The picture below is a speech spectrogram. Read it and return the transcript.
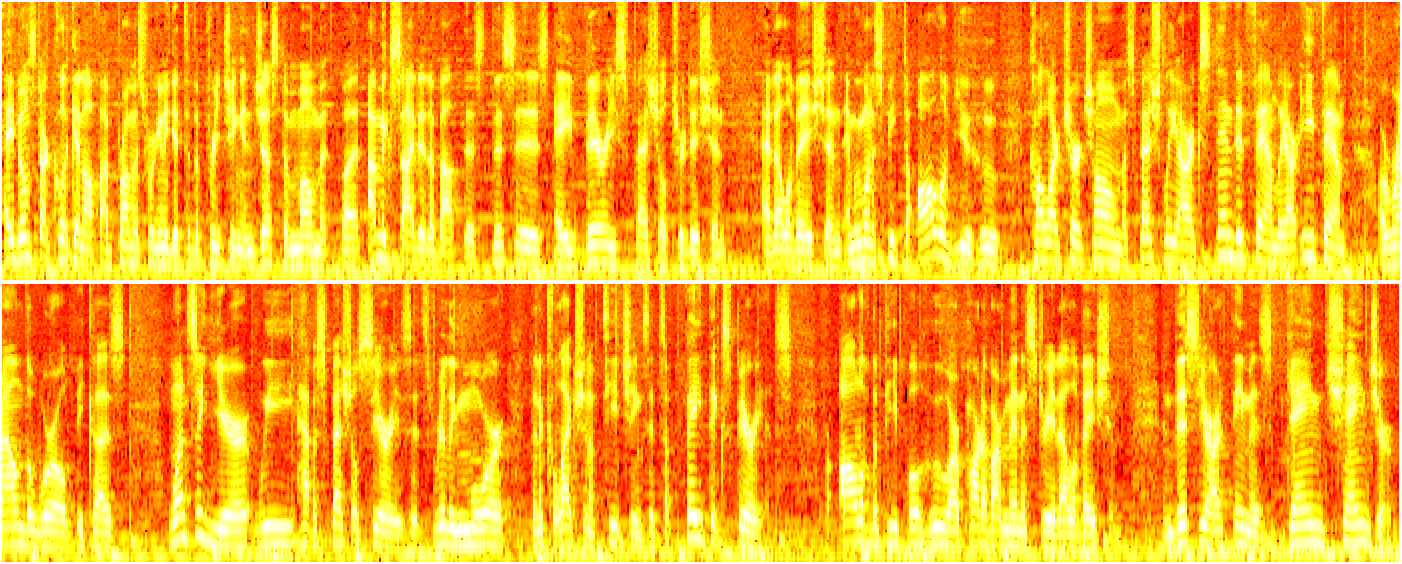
Hey, don't start clicking off. I promise we're going to get to the preaching in just a moment, but I'm excited about this. This is a very special tradition at Elevation, and we want to speak to all of you who call our church home, especially our extended family, our EFAM around the world, because once a year we have a special series. It's really more than a collection of teachings, it's a faith experience for all of the people who are part of our ministry at Elevation. And this year our theme is Game Changer.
